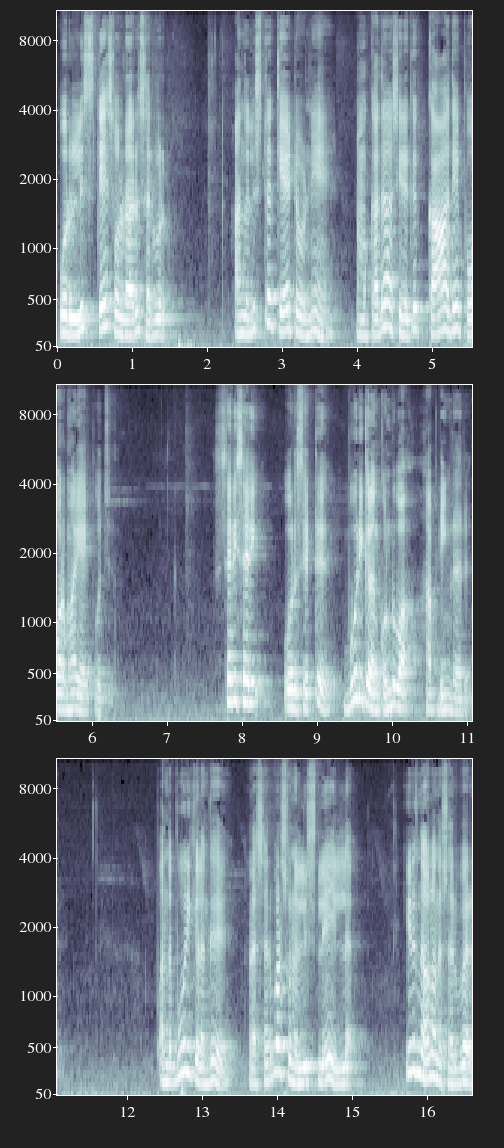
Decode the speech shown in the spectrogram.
ஒரு லிஸ்ட்டே சொல்கிறாரு சர்வர். அந்த லிஸ்ட்டை கேட்ட உடனே நம்ம கதாசிரியருக்கு காதே போகிற மாதிரி ஆகிப்போச்சு சரி சரி ஒரு செட்டு பூரிக்கிழங்கு கொண்டு வா அப்படிங்கிறாரு அந்த பூரிக்கிழங்கு அந்த சர்வர் சொன்ன லிஸ்ட்லேயே இல்லை. இருந்தாலும் அந்த சர்வர்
